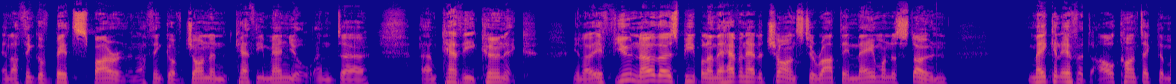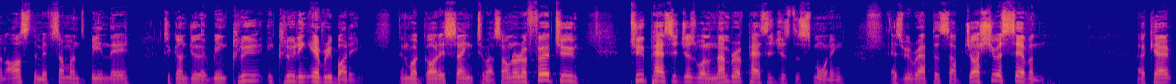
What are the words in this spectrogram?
and I think of Beth Spiron, and I think of John and Kathy Manuel, and uh, um, Kathy Koenig. You know, if you know those people and they haven't had a chance to write their name on a stone, make an effort. I'll contact them and ask them if someone's been there to go and do that. We're inclu- including everybody in what God is saying to us. I want to refer to two passages, well, a number of passages this morning as we wrap this up. Joshua 7. Okay.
